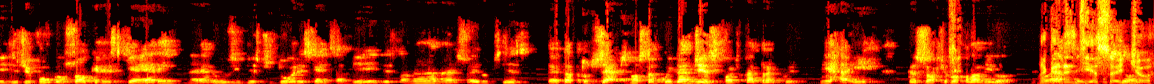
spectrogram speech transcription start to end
Eles divulgam só o que eles querem, né? os investidores querem saber, e eles falam, não, não, isso aí não precisa. Está tudo certo, nós estamos cuidando disso, pode ficar tranquilo. E aí, o pessoal chegou e falou, amigo, a garantia é assim sou eu.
